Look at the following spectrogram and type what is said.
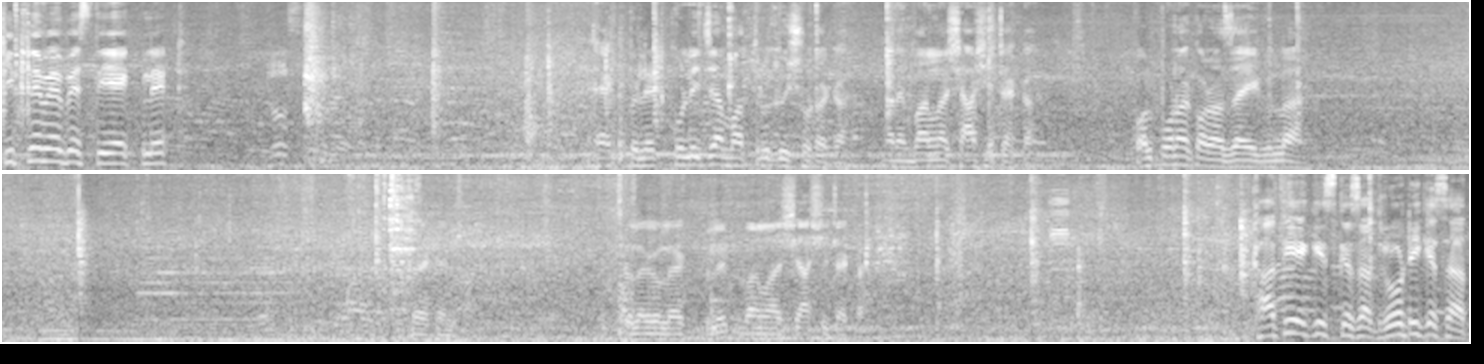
कितने में बेचती है एक प्लेट এক প্লেট কলিজা মাত্র দুশো টাকা মানে বাংলাদেশে আশি টাকা কল্পনা করা যায় এগুলা দেখেন চলে গেলো এক প্লেট বাংলাদেশে আশি টাকা खाती है किसके साथ रोटी के साथ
